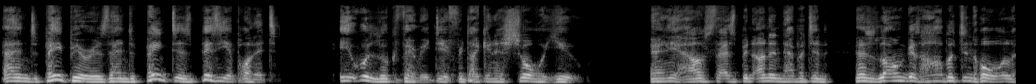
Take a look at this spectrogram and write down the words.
and paperers and painters busy upon it, it will look very different, I can assure you. Any house that has been uninhabited as long as Harbleton Hall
